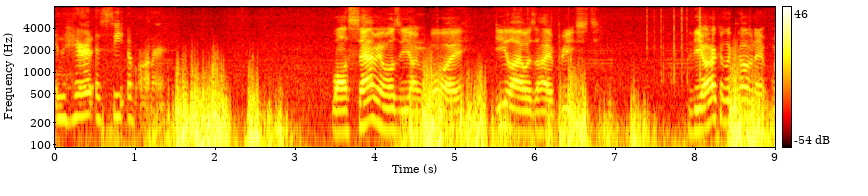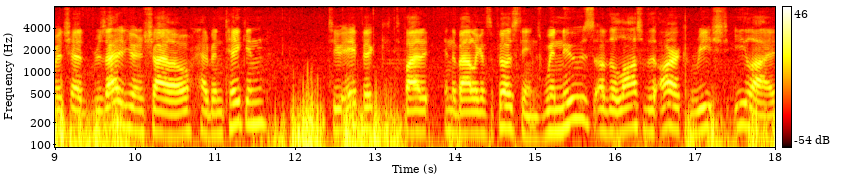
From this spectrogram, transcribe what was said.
inherit a seat of honor. While Samuel was a young boy, Eli was a high priest. The Ark of the Covenant, which had resided here in Shiloh, had been taken to Aphek to fight in the battle against the Philistines. When news of the loss of the ark reached Eli,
